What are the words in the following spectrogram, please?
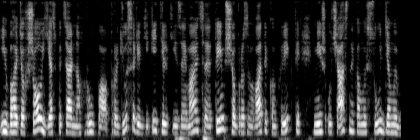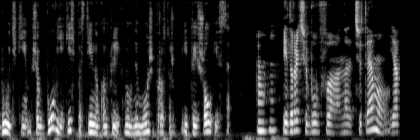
І в багатьох шоу є спеціальна група продюсерів, які тільки займаються тим, щоб розвивати конфлікти між учасниками, суддями, будь-ким, щоб був якийсь постійно конфлікт. Ну не може просто ж іти шоу і все. Угу. І, до речі, був е, на цю тему, як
